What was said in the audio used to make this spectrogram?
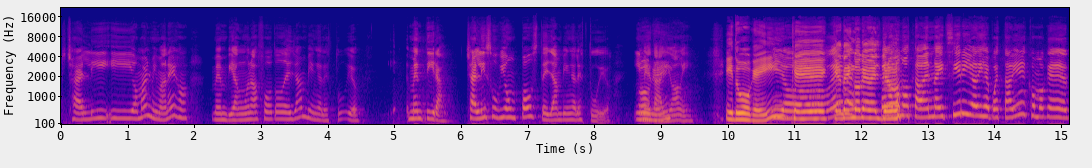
Charlie y Omar, mi manejo, me envían una foto de Jambi en el estudio. Mentira. Charlie subió un post de Jambi en el estudio y Ok. me taguió a mí. Y tuvo que Y yo, ¿Qué, qué "Ven, tengo que ver pero yo? como estaba en Night City, yo dije, pues está bien, es como que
